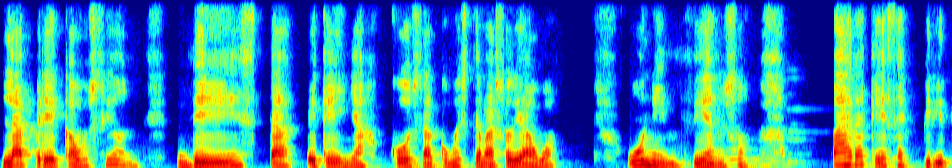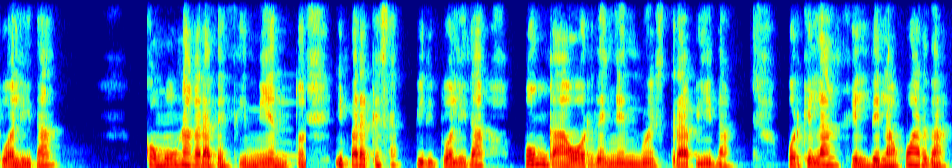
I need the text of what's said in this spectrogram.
la precaución de estas pequeñas cosas como este vaso de agua, un incienso, para que esa espiritualidad como un agradecimiento y para que esa espiritualidad ponga orden en nuestra vida, porque el ángel de la guarda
